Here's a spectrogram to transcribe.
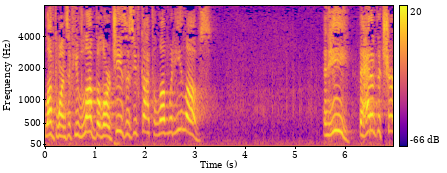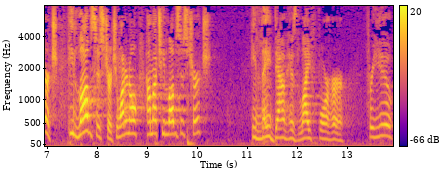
Loved ones, if you love the Lord Jesus, you've got to love what He loves. And He, the head of the church, He loves His church. You want to know how much He loves His church? He laid down His life for her, for you.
